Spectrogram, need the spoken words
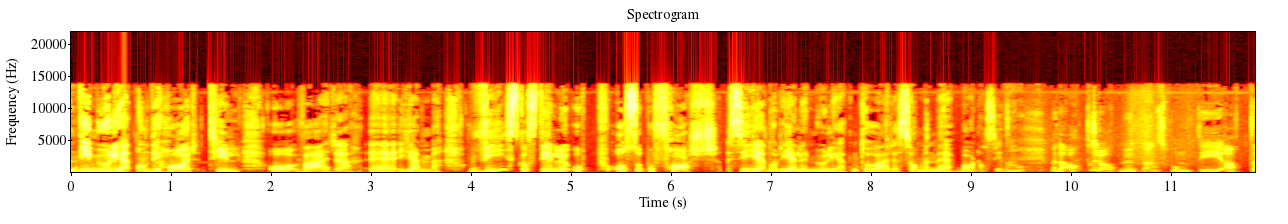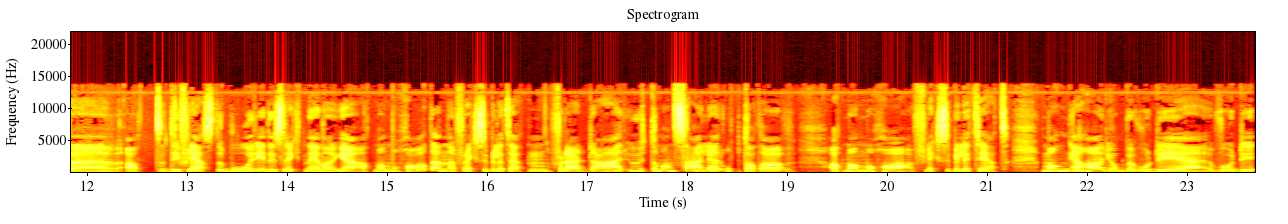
de mulighetene de har til å være eh, hjemme. Vi skal stille opp også på fars side når det gjelder muligheten til å være sammen med barna sine. Men det er akkurat med utgangspunkt i at, eh, at de fleste bor i distriktene i Norge, at man må ha denne fleksibiliteten. For det er der ute man særlig er opptatt av at man må ha fleksibilitet. Mange har jobber hvor de, hvor de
